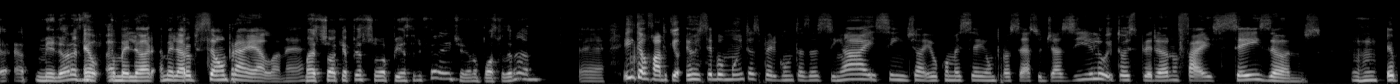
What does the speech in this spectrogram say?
é a melhor a, é, é a melhor a melhor opção para ela, né? Mas só que a pessoa pensa diferente, eu não posso fazer nada. É. Então, Fábio, eu, eu recebo muitas perguntas assim, ai, sim, já eu comecei um processo de asilo e estou esperando faz seis anos. Uhum. Eu,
